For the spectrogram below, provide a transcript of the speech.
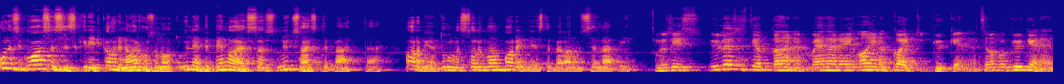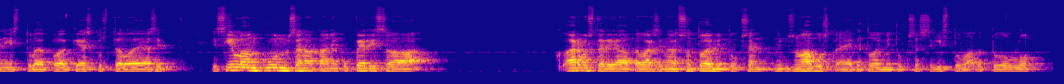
Olisiko Assassin's Creed 2 arvosana ollut ylempi pelaajassa, jos nyt saisitte päättää? Arvion tullessa oli vain pari teistä pelannut sen läpi. No siis yleisesti ottaen meillähän ei aina kaikki kykene. Et silloin kun kykenee, niistä tulee paljon keskustelua. Ja, sit, silloin kun sanotaan, niin kun peli saa arvostelijalta, varsinkin jos on toimituksen, niin se on avustaja eikä toimituksessa istuvalta tullut,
